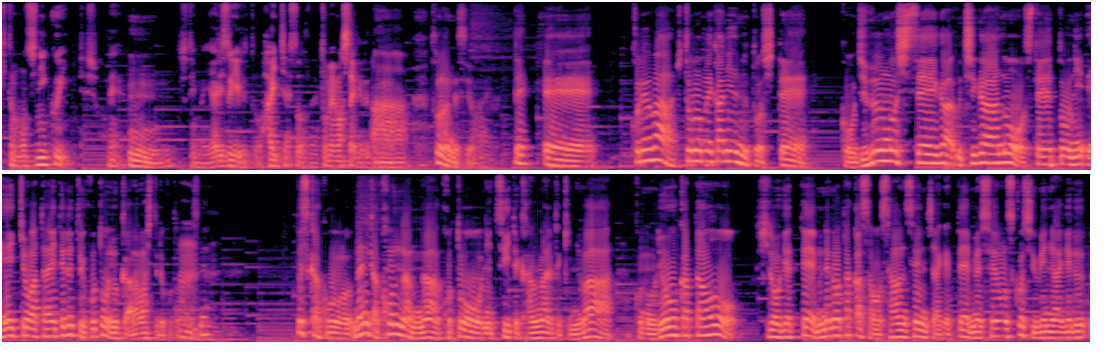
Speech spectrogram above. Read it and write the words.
きっと持ちにくいんでしょうね。うん。ちょっと今やりすぎると入っちゃいそうだね。止めましたけれども。ああ、そうなんですよ。はい。で、えーこれは人のメカニズムとして、こう自分の姿勢が内側のステートに影響を与えているということをよく表していることなんですね。うんですから、こう何か困難なことについて考えるときには、この両肩を広げて、胸の高さを3センチ上げて、目線を少し上に上げる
